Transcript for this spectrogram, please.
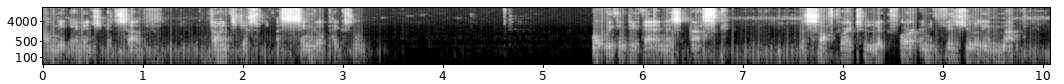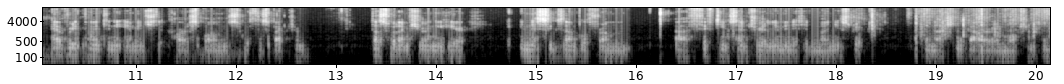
on the image itself, down to just a single pixel. What we can do then is ask the software to look for and visually map every point in the image that corresponds with the spectrum. That's what I'm showing you here in this example from a 15th century illuminated manuscript at the National Gallery in Washington.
